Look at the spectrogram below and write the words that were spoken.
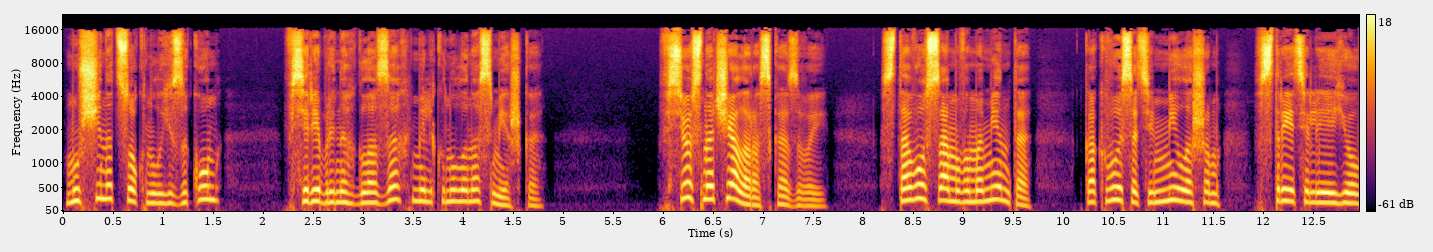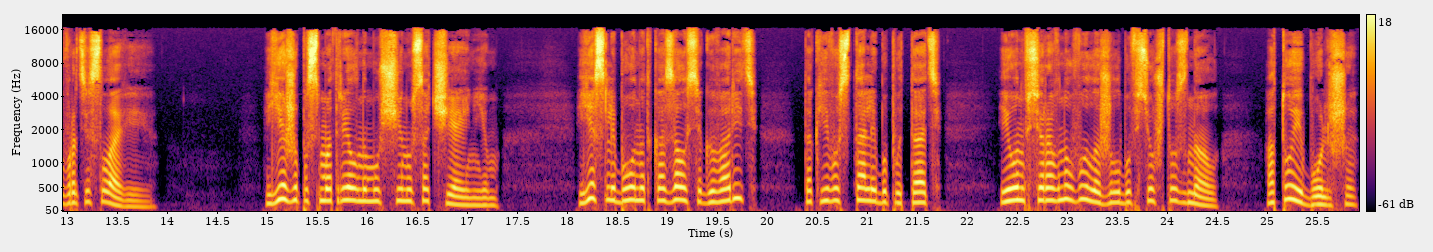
Мужчина цокнул языком, в серебряных глазах мелькнула насмешка. «Все сначала рассказывай. С того самого момента, как вы с этим Милошем встретили ее в Ратиславии. Ежа посмотрел на мужчину с отчаянием. Если бы он отказался говорить, так его стали бы пытать, и он все равно выложил бы все, что знал, а то и больше.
